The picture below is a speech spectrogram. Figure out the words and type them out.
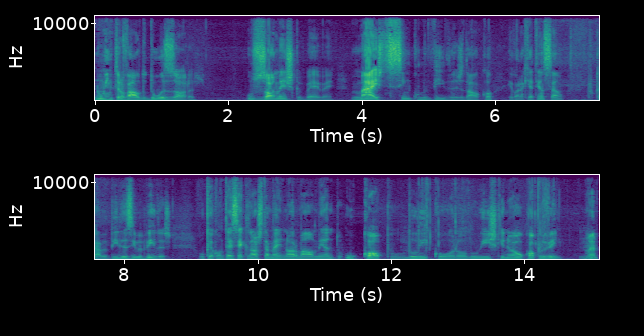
Num intervalo de duas horas, os homens que bebem mais de cinco medidas de álcool, e agora aqui atenção, porque há bebidas e bebidas. O que acontece é que nós também, normalmente, o copo de licor ou do whisky não é o copo de vinho, não é?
